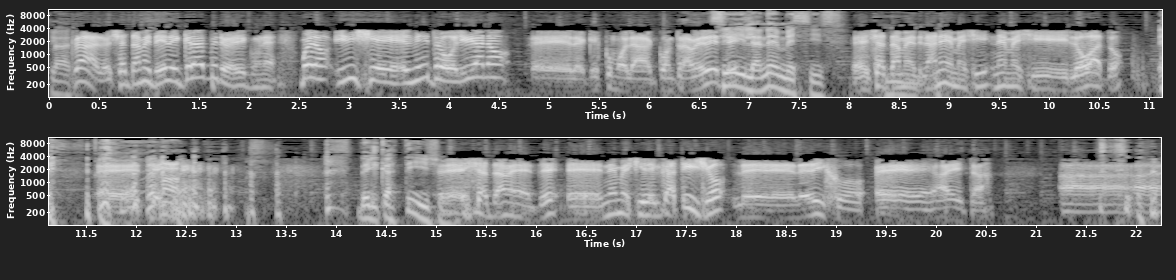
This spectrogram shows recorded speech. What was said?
claro. Claro, exactamente, es de crack, pero es una... Bueno, y dice el ministro boliviano, eh, que es como la contravedete, Sí, la némesis. exactamente, la Némesis, Némesis Lobato, eh, este, Del castillo. eh, exactamente, eh, Némesis del Castillo le, le dijo eh, a esta, a, a,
